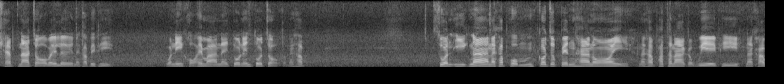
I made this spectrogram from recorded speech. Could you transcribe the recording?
แคปหน้าจอไว้เลยนะครับพี่พี่วันนี้ขอให้มาในตัวเน้นตัวเจาะนะครับ ส่วนอีกหน้านะครับผมก็จะเป็นฮานอยนะครับ พัฒนากับ VAP นะครับ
